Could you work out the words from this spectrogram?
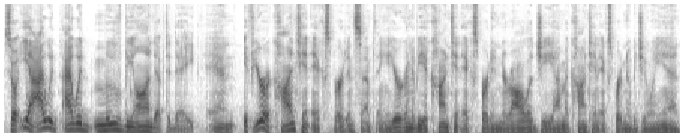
so yeah, I would I would move beyond up to date. And if you're a content expert in something, you're going to be a content expert in neurology. I'm a content expert in OBGYN.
